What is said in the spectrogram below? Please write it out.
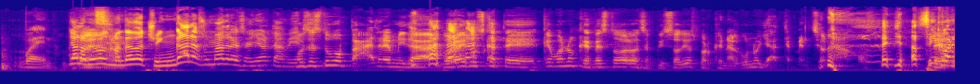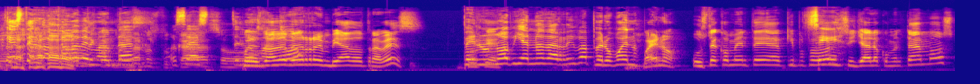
Bueno. Ya lo Bueno. habíamos mandado a chingar a su madre el señor también. Pues estuvo padre, amiga. Por ahí búscate. Qué bueno que ves todos los episodios porque en alguno ya te mencionamos. Ya Sí, porque este lo acaba de mandar. O sea, Pues lo ha de haber reenviado otra vez. Pero no había nada arriba, pero bueno. Bueno, usted comente aquí, por favor, Sí. si ya lo comentamos,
